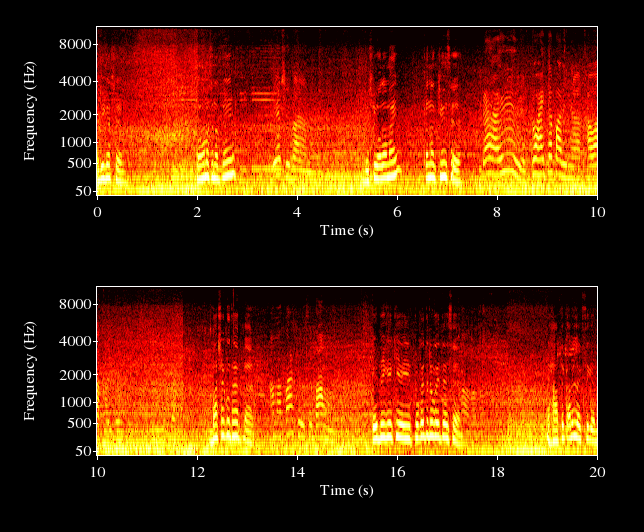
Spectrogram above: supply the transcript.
এদিকে আসেন কেমন আছেন আপনি বেশি ভালো নাই কেন কি হয়েছে তো হাইতে পারি না খাওয়া খাইতে বাসা কোথায় আপনার? আমার বাসা হচ্ছে বামুন। এইদিকে কি টোকাইতে টোকাইতে আছেন হাতে কালি লাগছে কেন?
